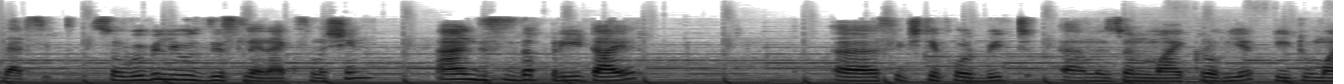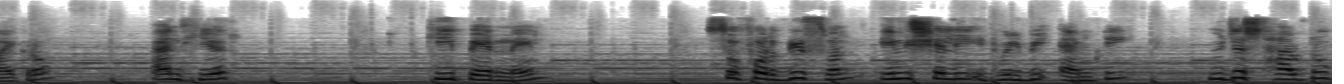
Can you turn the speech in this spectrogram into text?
That's it. So we will use this Linux machine and this is the free-tier 64-bit uh, Amazon Micro here, T2 Micro and here key pair name so for this one initially it will be empty. You just have to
